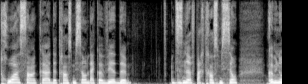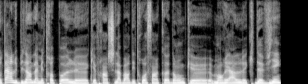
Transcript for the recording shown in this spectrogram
300 cas de transmission de la COVID 19 par transmission communautaire, le bilan de la métropole euh, qui a franchi la barre des 300 cas, donc euh, Montréal euh, qui devient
